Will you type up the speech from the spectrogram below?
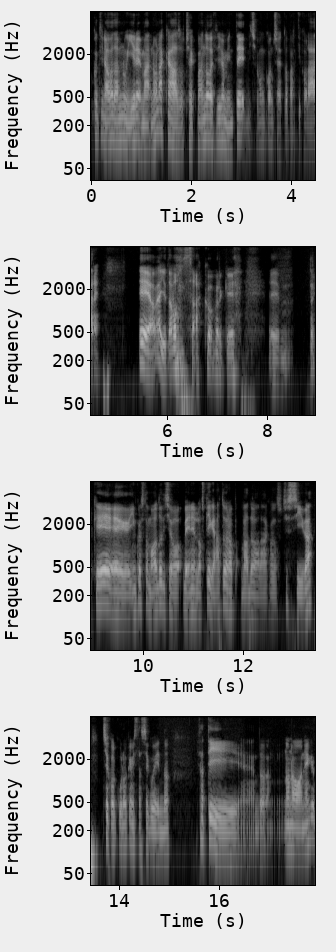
continuava ad annuire, ma non a caso, cioè quando effettivamente dicevo un concetto particolare. E a me aiutava un sacco perché, eh, perché eh, in questo modo dicevo, bene, l'ho spiegato, ora vado alla cosa successiva, c'è qualcuno che mi sta seguendo. Infatti eh, non ho neanche,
